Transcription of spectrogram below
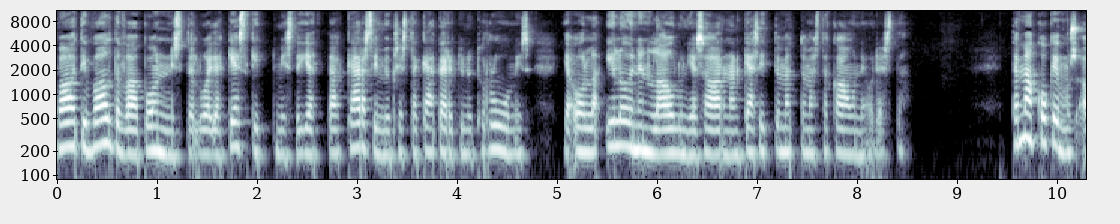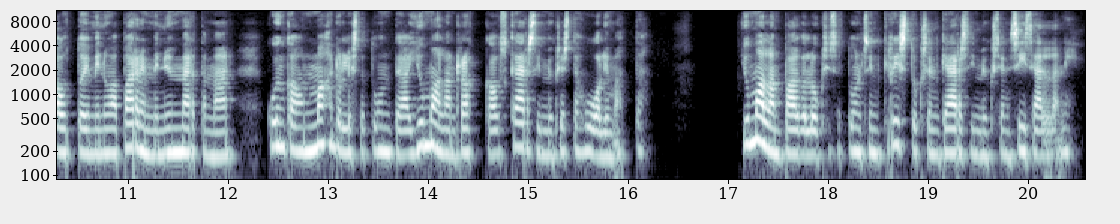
Vaati valtavaa ponnistelua ja keskittymistä jättää kärsimyksestä käpertynyt ruumis ja olla iloinen laulun ja saarnan käsittämättömästä kauneudesta. Tämä kokemus auttoi minua paremmin ymmärtämään, kuinka on mahdollista tuntea Jumalan rakkaus kärsimyksestä huolimatta. Jumalan palveluksissa tunsin Kristuksen kärsimyksen sisälläni.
